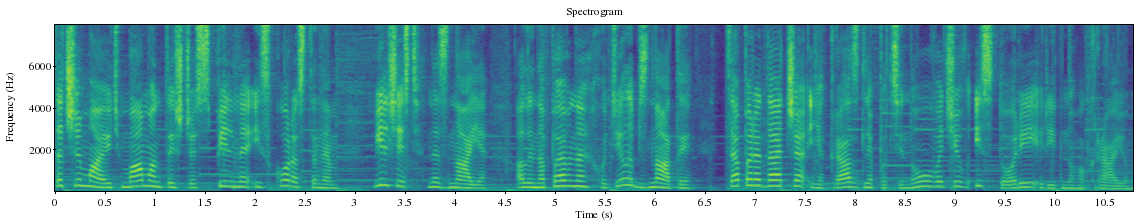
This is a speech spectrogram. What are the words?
Та чи мають мамонти щось спільне із Коростенем? Більшість не знає, але напевне хотіли б знати. Ця передача якраз для поціновувачів історії рідного краю.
